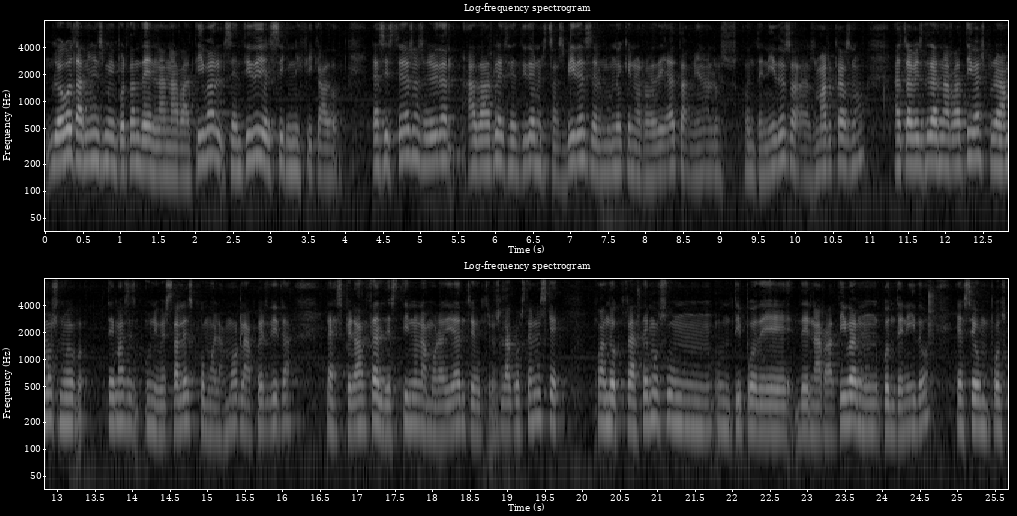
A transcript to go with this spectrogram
luego también es muy importante en la narrativa el sentido y el significado. Las historias nos ayudan a darle sentido a nuestras vidas y al mundo que nos rodea, también a los contenidos, a las marcas, ¿no? A través de la narrativa exploramos nuevos temas universales como el amor, la pérdida, la esperanza, el destino, la moralidad, entre otros. La cuestión es que cuando hacemos un, un tipo de, de, narrativa en un contenido, ya sea un post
